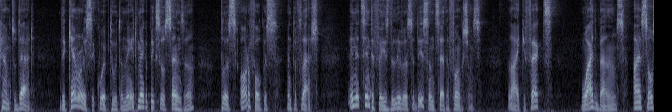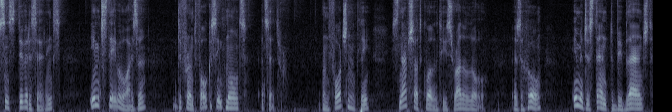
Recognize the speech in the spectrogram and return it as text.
Come to that, the camera is equipped with an 8 megapixel sensor plus autofocus and a flash, and its interface delivers a decent set of functions, like effects, white balance, ISO sensitivity settings, image stabilizer, different focusing modes, etc. Unfortunately, snapshot quality is rather low. As a whole, images tend to be blanched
